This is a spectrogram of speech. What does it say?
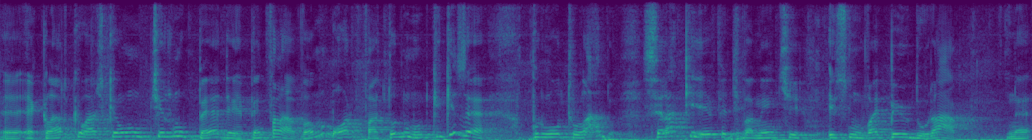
É, é claro que eu acho que é um tiro no pé, de repente, falar, ah, vamos embora, faz todo mundo o que quiser. Por um outro lado, será que efetivamente isso não vai perdurar? Né,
